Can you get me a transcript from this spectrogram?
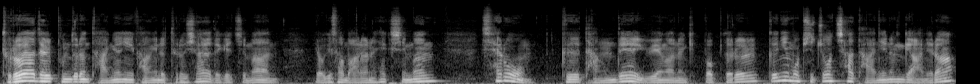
들어야 될 분들은 당연히 강의를 들으셔야 되겠지만 여기서 말하는 핵심은 새로운 그 당대에 유행하는 기법들을 끊임없이 쫓아다니는 게 아니라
